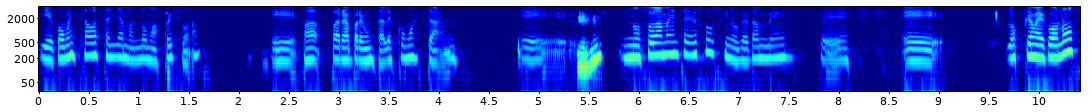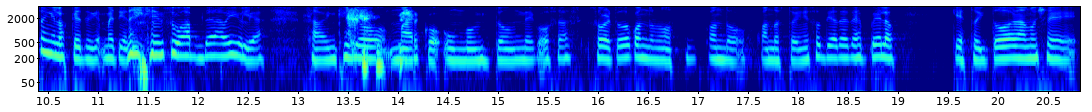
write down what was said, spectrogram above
y he comenzado a estar llamando más personas eh, para preguntarles cómo están. Eh, no solamente eso, sino que también este, eh, los que me conocen y los que me tienen en su app de la Biblia saben que yo marco un montón de cosas, sobre todo cuando, no, cuando, cuando estoy en esos días de desvelo, que estoy toda la noche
